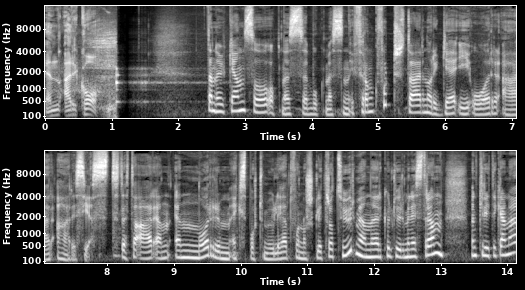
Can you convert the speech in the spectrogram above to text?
NRK. Denne uken så åpnes bokmessen i Frankfurt, der Norge i år er æresgjest. Dette er en enorm eksportmulighet for norsk litteratur, mener kulturministeren. Men kritikerne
